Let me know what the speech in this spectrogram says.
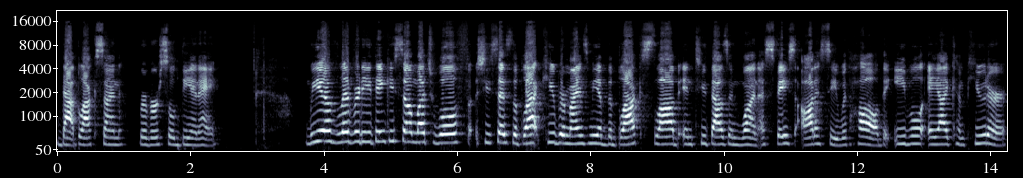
that black sun reversal DNA. We have Liberty. Thank you so much, Wolf. She says the black cube reminds me of the black slob in 2001, A Space Odyssey with HAL, the evil AI computer.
